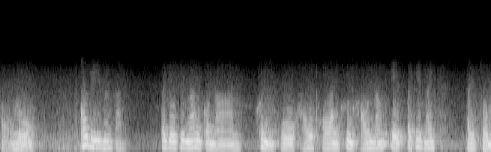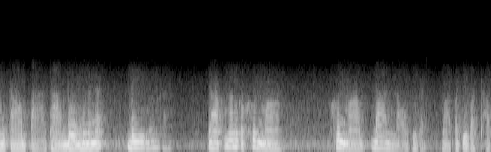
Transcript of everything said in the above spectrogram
สองโรง ก็ดีเหมือนกันไปอยู่ที่นั่นก็นาน ขึ้นภูเขาทองขึ้นเขาหนังเอกไปที่ไหน ไปชมตามป่าตามดงมันนั้นนะดีเหมือนกัน จากนั้นก็ขึ้นมา ขึ้นมาบ้านเราที่แหละมาปฏิบัติธรร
